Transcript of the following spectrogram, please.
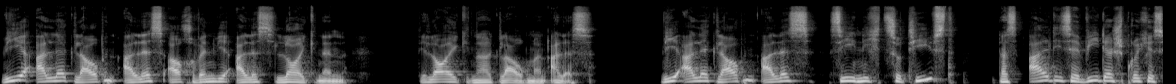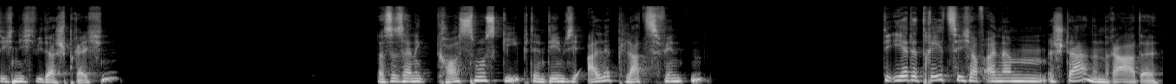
Wir alle glauben alles, auch wenn wir alles leugnen. Die Leugner glauben an alles. Wir alle glauben alles, Sie nicht zutiefst, dass all diese Widersprüche sich nicht widersprechen? Dass es einen Kosmos gibt, in dem sie alle Platz finden? Die Erde dreht sich auf einem Sternenrade,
